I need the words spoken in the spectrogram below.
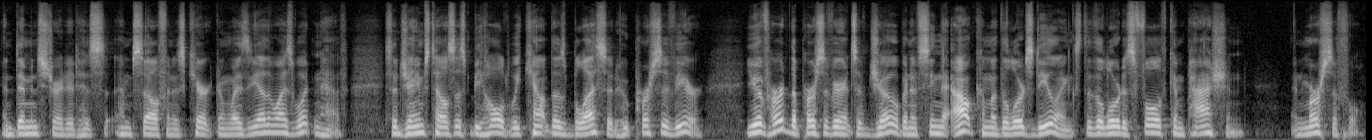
and demonstrated his, himself and his character in ways that he otherwise wouldn't have. So James tells us, Behold, we count those blessed who persevere. You have heard the perseverance of Job and have seen the outcome of the Lord's dealings, that the Lord is full of compassion and merciful.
